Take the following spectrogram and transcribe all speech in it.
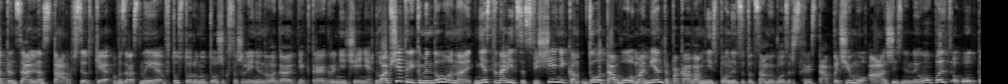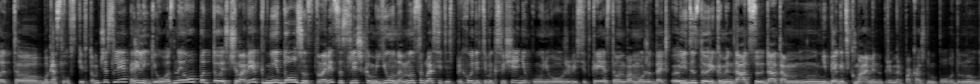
потенциально стар. Все-таки возрастные в ту сторону тоже, к сожалению, налагают некоторые ограничения. Но вообще-то рекомендовано не становиться священником до того момента, пока вам не исполнится тот самый возраст Христа. Почему? А, жизненный опыт, опыт э, богословский в том числе, религиозный опыт, то есть человек не должен становиться слишком юным. Ну, согласитесь, приходите вы к священнику, у него уже висит крест, и он вам может дать единственную рекомендацию, да, там, ну, не бегать к маме, например, по каждому поводу. Ну,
